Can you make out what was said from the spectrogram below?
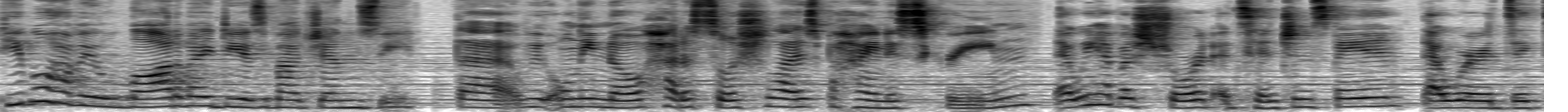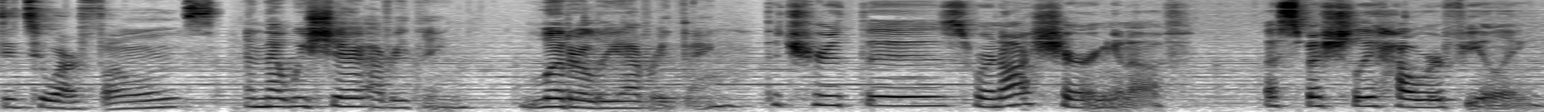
People have a lot of ideas about Gen Z. That we only know how to socialize behind a screen. That we have a short attention span. That we're addicted to our phones. And that we share everything. Literally everything. The truth is, we're not sharing enough, especially how we're feeling.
